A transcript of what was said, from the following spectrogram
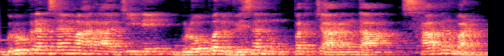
ਗੁਰੂ ਗ੍ਰੰਥ ਸਾਹਿਬ ਮਹਾਰਾਜ ਜੀ ਦੇ ਗਲੋਬਲ ਵਿਜ਼ਨ ਨੂੰ ਪ੍ਰਚਾਰਨ ਦਾ ਸਾਧਨ ਬਣਨ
